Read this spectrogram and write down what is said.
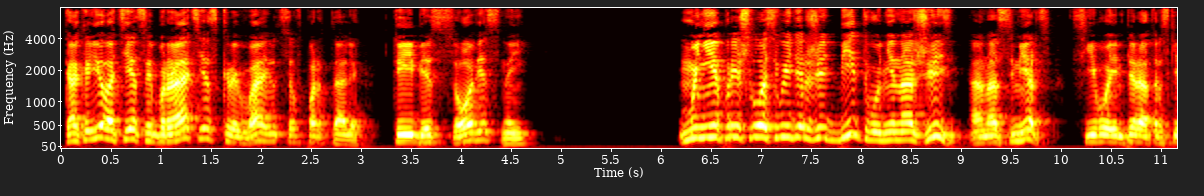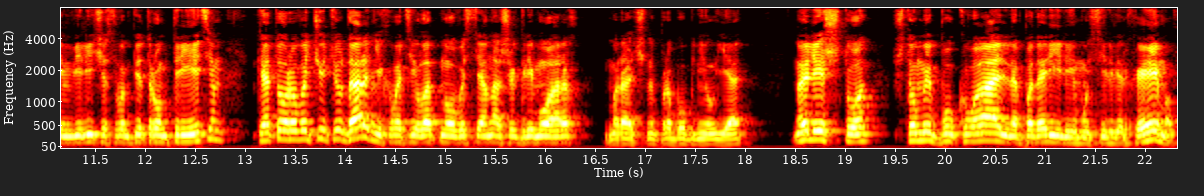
как ее отец и братья скрываются в портале. «Ты бессовестный». Мне пришлось выдержать битву не на жизнь, а на смерть с его императорским величеством Петром Третьим, которого чуть удар не хватил от новости о наших гримуарах, мрачно пробубнил я. Лишь то, что мы буквально подарили ему Сильверхеймов,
